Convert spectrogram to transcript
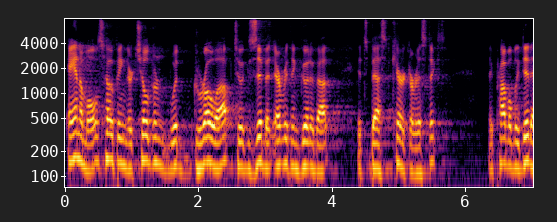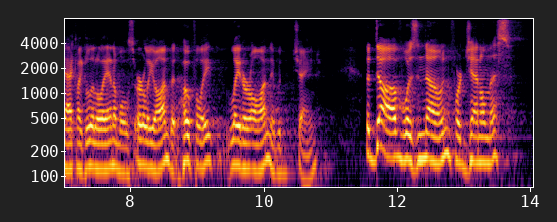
animals, hoping their children would grow up to exhibit everything good about its best characteristics. They probably did act like little animals early on, but hopefully later on it would change. The dove was known for gentleness,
